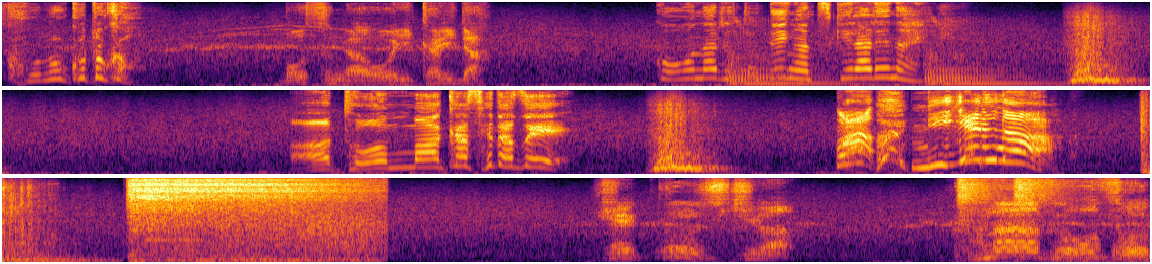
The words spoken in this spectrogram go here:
このことか。ボスがお怒りだ。こうなると手がつけられない。あとは任せたぜ。あ逃げるな！結婚式は必ず襲う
